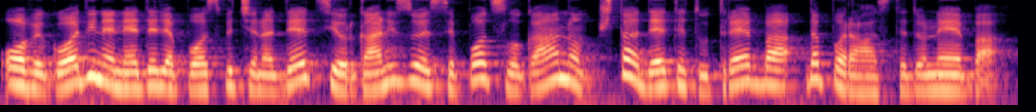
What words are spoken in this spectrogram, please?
Ove godine nedelja posvećena deci organizuje se pod sloganom Šta detetu treba da poraste do neba.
